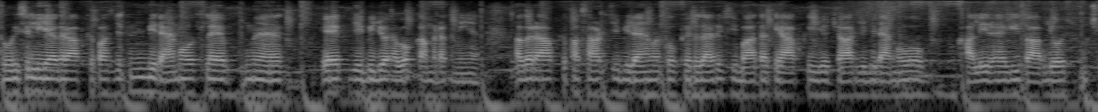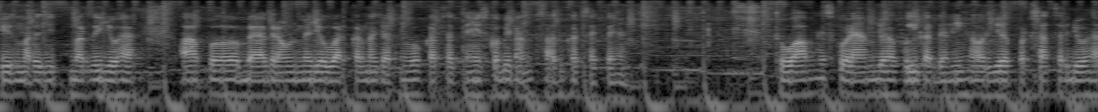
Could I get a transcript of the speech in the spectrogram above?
تو اسی لیے اگر آپ کے پاس جتنی بھی ریم ہو اس لیے ایک جی بی جو ہے وہ کم رکھنی ہے۔ اگر آپ کے پاس آٹھ جی بی ریم ہے تو پھر ظاہر سی بات ہے کہ آپ کی جو چار جی بی ریم ہے وہ خالی رہے گی۔ تو آپ جو چیز مرضی مرضی جو ہے آپ بیک گراؤنڈ میں جو ورک کرنا چاہتے ہیں وہ کر سکتے ہیں۔ اس کو بھی رنگ ساتھ کر سکتے ہیں۔ تو آپ نے اس کو ریم جو ہے فل کر دینی ہے اور یہ پروسیسر جو ہے،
